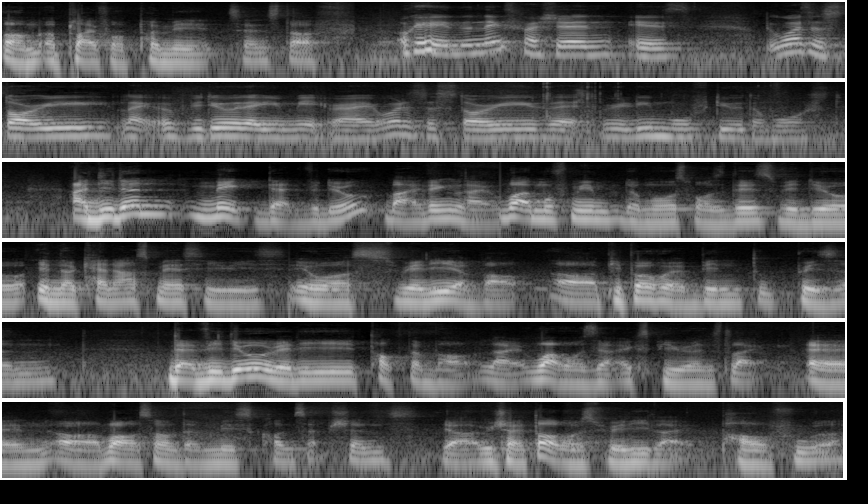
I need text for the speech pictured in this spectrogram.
um, apply for permits and stuff. Okay, the next question is what's a story, like a video that you made, right? What is the story that really moved you the most? I didn't make that video, but I think like what moved me the most was this video in the Can Ask Meh series. It was really about uh, people who have been to prison. That video really talked about like what was their experience like and uh, what were some of the misconceptions. Yeah, which I thought was really like powerful. lah.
